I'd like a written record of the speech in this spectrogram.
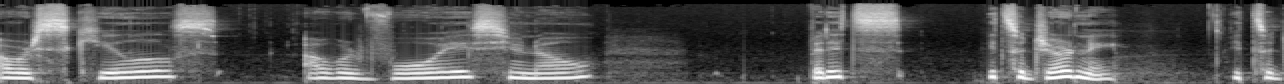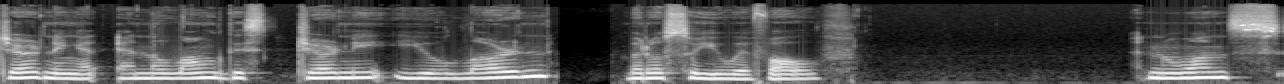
our skills, our voice, you know. But it's it's a journey it's a journey, and along this journey, you learn, but also you evolve. And once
